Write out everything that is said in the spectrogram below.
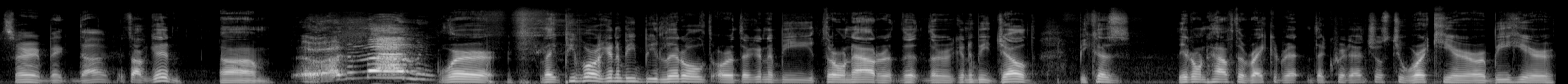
Sorry, big dog. It's all good. Um, where like people are gonna be belittled or they're gonna be thrown out or they're, they're gonna be jailed because they don't have the right the credentials to work here or be here,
